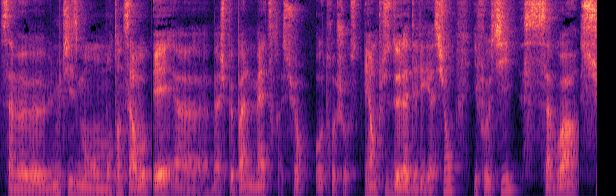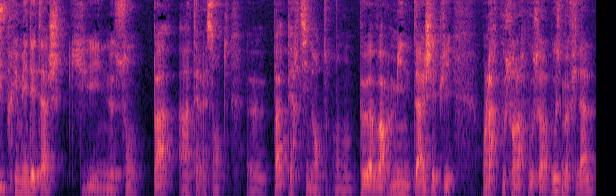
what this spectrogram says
ça me utilise mon, temps de cerveau et euh, bah, je peux pas le mettre sur autre chose. Et en plus de la délégation, il faut aussi savoir supprimer des tâches qui ne sont pas intéressantes, euh, pas pertinentes. On peut avoir mis une tâche et puis on la repousse, on la repousse, on la repousse, mais au final,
